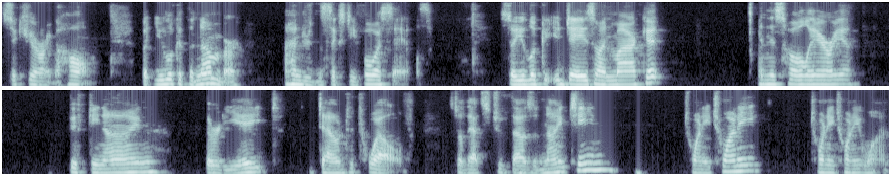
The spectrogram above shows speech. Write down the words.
securing a home. But you look at the number, 164 sales. So you look at your days on market in this whole area, 59, 38, down to 12. So that's 2019, 2020, 2021.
